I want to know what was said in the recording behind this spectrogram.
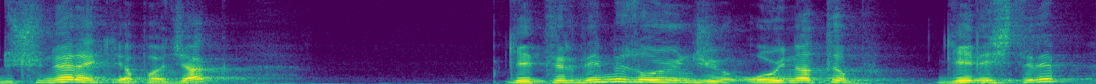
düşünerek yapacak. Getirdiğimiz oyuncuyu oynatıp geliştirip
